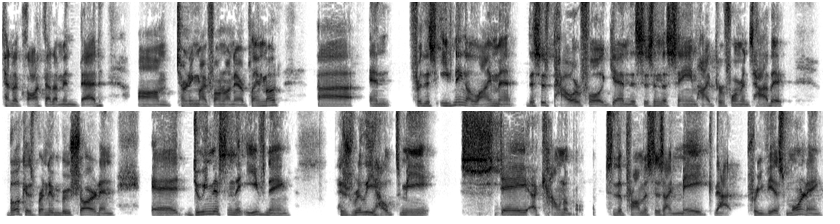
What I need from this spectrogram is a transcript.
10 o'clock that I'm in bed, um, turning my phone on airplane mode. Uh, and for this evening alignment, this is powerful. Again, this is in the same high performance habit book as Brendon Burchard. And uh, doing this in the evening has really helped me stay accountable to the promises I make that previous morning.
